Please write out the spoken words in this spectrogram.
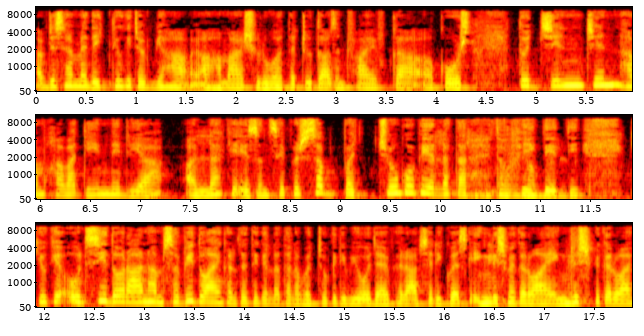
اب جیسے میں دیکھتی ہوں کہ جب یہاں ہمارا شروع ہوا تھا ٹو تھاؤزینڈ فائیو کا کورس تو جن جن ہم خواتین نے لیا اللہ کے عزن سے پھر سب بچوں کو بھی اللہ تعالیٰ نے توفیق دے دی. کیونکہ اسی دوران ہم سبھی دعائیں کرتے تھے کہ اللہ تعالیٰ بچوں کے لیے بھی ہو جائے. پھر آپ سے ریکویسٹ انگلش میں کروائیں انگلش میں کروائیں.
